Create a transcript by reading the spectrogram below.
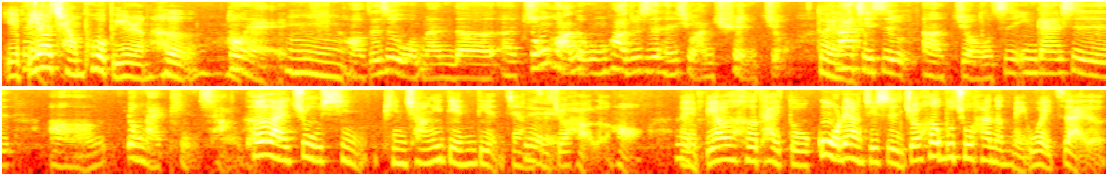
也不要强迫别人喝。对，嗯，好，这是我们的呃中华的文化，就是很喜欢劝酒。对，那其实呃酒是应该是呃用来品尝的，喝来助兴，品尝一点点这样子就好了哈。哎，不要喝太多，过量其实你就喝不出它的美味在了。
